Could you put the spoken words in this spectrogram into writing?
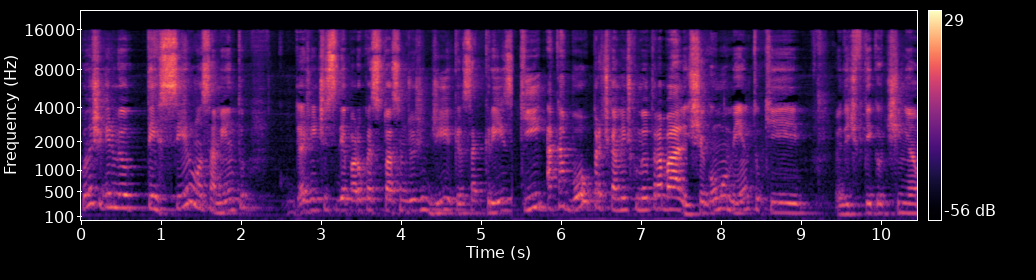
Quando eu cheguei no meu terceiro lançamento, a gente se deparou com a situação de hoje em dia, é essa crise que acabou praticamente com o meu trabalho. E chegou um momento que eu identifiquei que eu tinha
